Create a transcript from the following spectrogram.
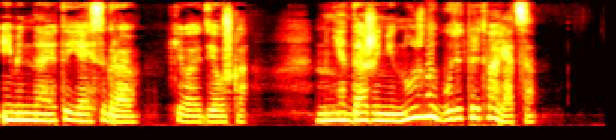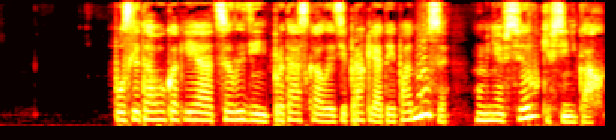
Именно это я и сыграю, кивает девушка. Мне даже не нужно будет притворяться. После того, как я целый день протаскала эти проклятые подносы, у меня все руки в синяках.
